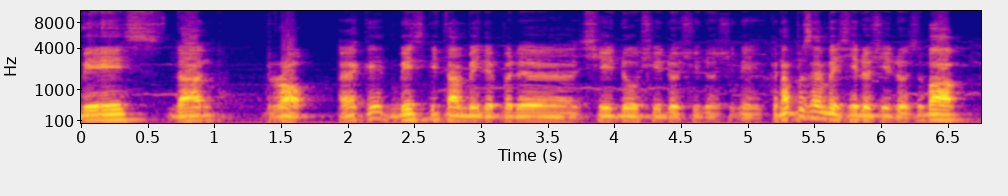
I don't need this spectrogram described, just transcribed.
Base dan Drop. Okay base kita ambil daripada Shadow shadow shadow sini Kenapa saya ambil shadow shadow? Sebab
